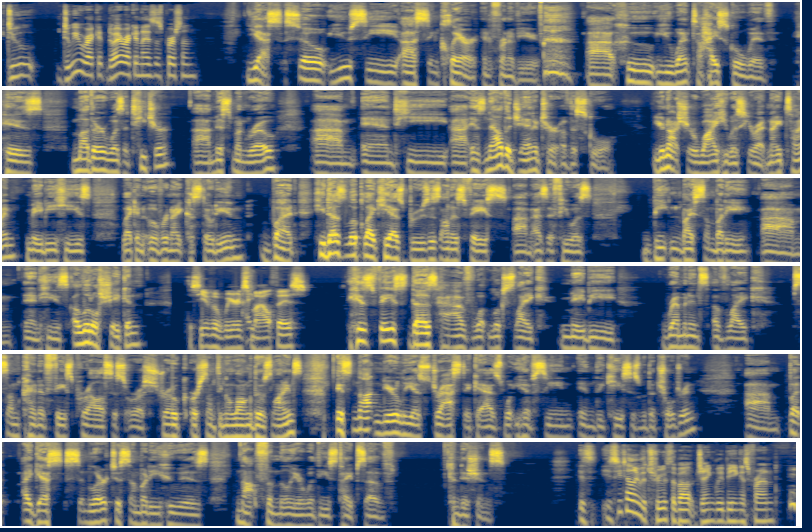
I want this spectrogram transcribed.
Do do we reckon? Do I recognize this person? Yes. So you see uh, Sinclair in front of you, uh, who you went to high school with. His mother was a teacher, uh, Miss Monroe, um, and he uh, is now the janitor of the school. You're not sure why he was here at nighttime. Maybe he's like an overnight custodian, but he does look like he has bruises on his face, um, as if he was beaten by somebody, um, and he's a little shaken Does he have a weird smile face? his face does have what looks like maybe remnants of like some kind of face paralysis or a stroke or something along those lines. It's not nearly as drastic as what you have seen in the cases with the children. Um, but I guess similar to somebody who is not familiar with these types of conditions. Is is he telling the truth about Jangly being his friend?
